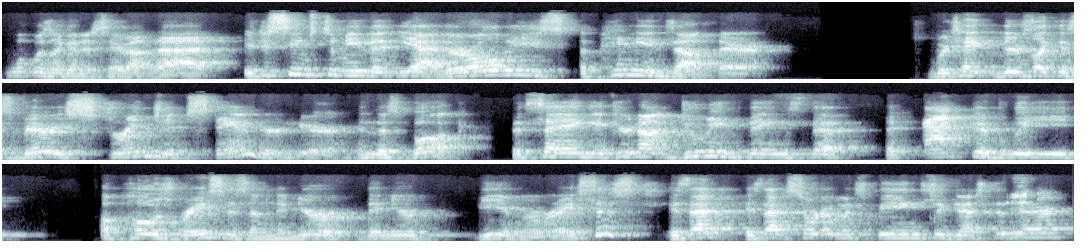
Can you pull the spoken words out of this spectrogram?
what was I going to say about that? It just seems to me that, yeah, there are all these opinions out there. We're taking, there's like this very stringent standard here in this book that's saying if you're not doing things that, that actively oppose racism, then you're, then you're being a racist. Is that, is that sort of what's being suggested there?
